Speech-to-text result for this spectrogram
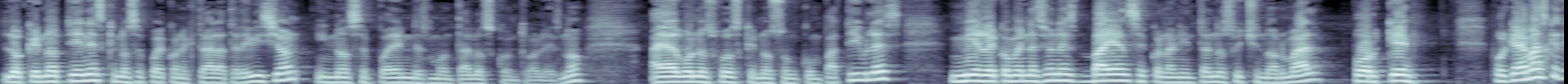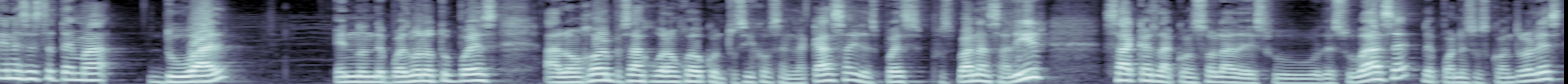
lo que no tiene es que no se puede conectar a la televisión y no se pueden desmontar los controles, ¿no? Hay algunos juegos que no son compatibles. Mi recomendación es váyanse con la Nintendo Switch normal. ¿Por qué? Porque además que tienes este tema dual, en donde pues bueno, tú puedes a lo mejor empezar a jugar un juego con tus hijos en la casa y después pues van a salir, sacas la consola de su, de su base, le pones sus controles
